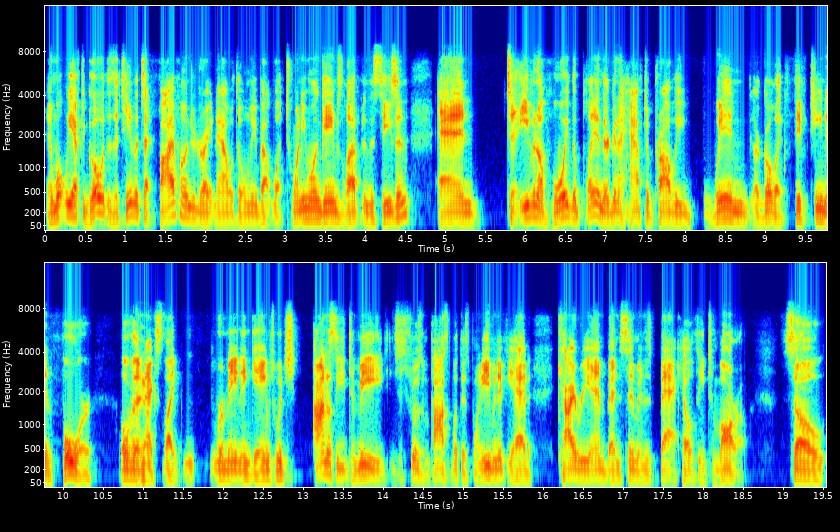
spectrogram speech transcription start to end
And what we have to go with is a team that's at 500 right now with only about what 21 games left in the season. And to even avoid the play-in, they're going to have to probably win or go like 15 and four over the yeah. next like remaining games, which honestly to me it just feels impossible at this point, even if you had Kyrie and Ben Simmons back healthy tomorrow. So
